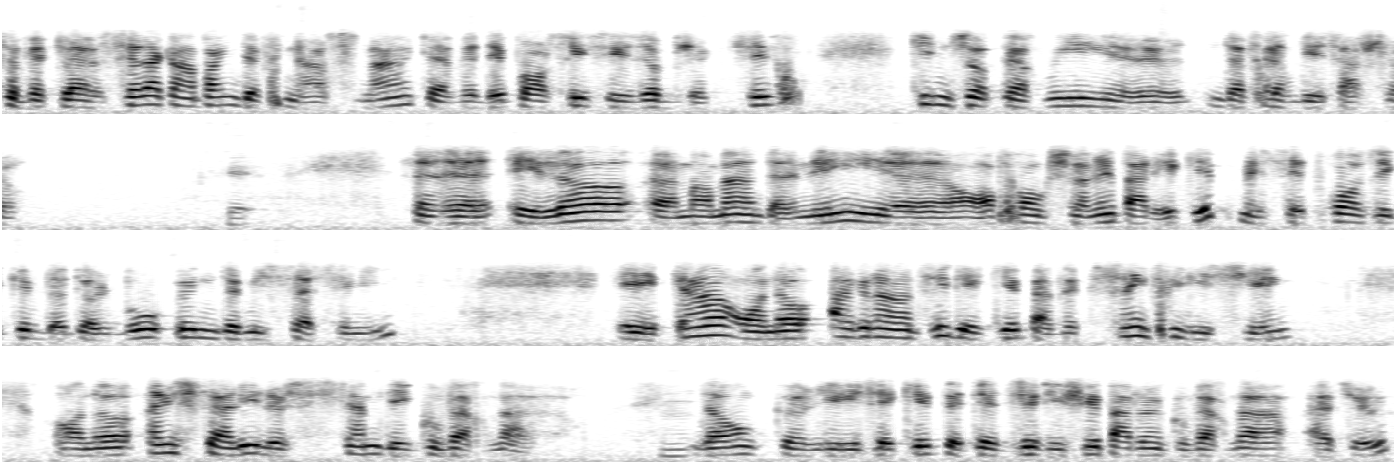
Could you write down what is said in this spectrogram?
Ça fait que la- c'est la campagne de financement qui avait dépassé ses objectifs qui nous a permis euh, de faire des achats. Euh, et là, à un moment donné, euh, on fonctionnait par équipe, mais c'est trois équipes de Dolbeau, une de Mistassini. Et quand on a agrandi l'équipe avec Saint-Félicien, on a installé le système des gouverneurs. Donc, euh, les équipes étaient dirigées par un gouverneur adulte.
